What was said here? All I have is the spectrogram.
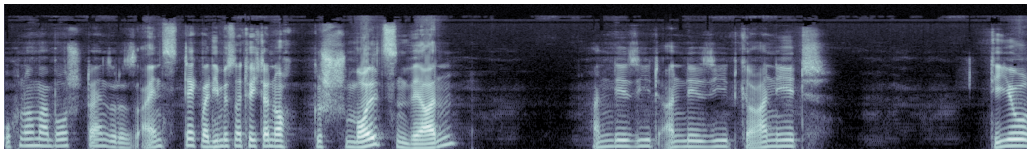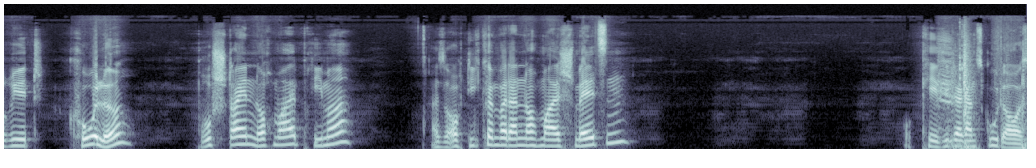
Auch nochmal Bruchstein, so das ist ein Stack, weil die müssen natürlich dann noch geschmolzen werden. Andesit, Andesit, Granit, Theorit, Kohle, Bruchstein nochmal, prima. Also auch die können wir dann nochmal schmelzen. Okay, sieht ja ganz gut aus.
